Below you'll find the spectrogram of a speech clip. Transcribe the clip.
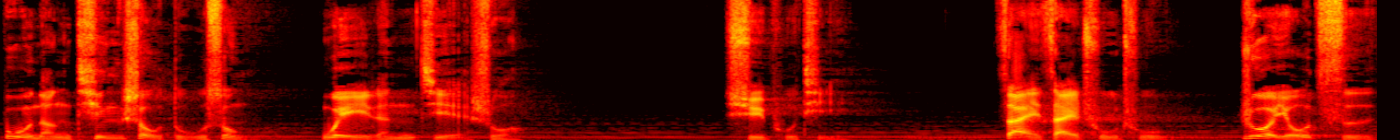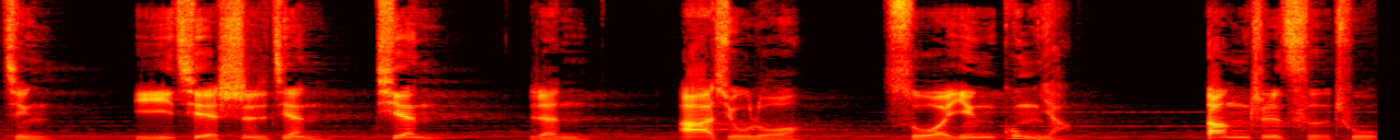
不能听受读诵，为人解说。须菩提，在在处处，若有此经，一切世间天、人、阿修罗所应供养，当知此处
